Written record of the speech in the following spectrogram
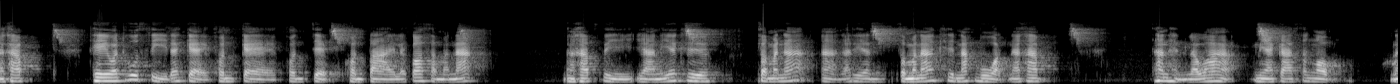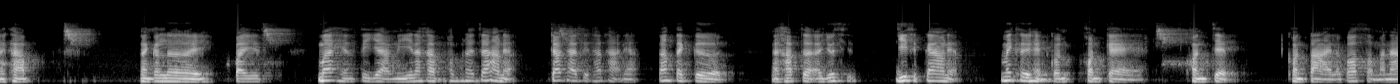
นะครับ เทวทูตสี่ได้แก่คนแก่คนเจ็บคนตายแล้วก็สมณะนะครับสี่อย่างนี้ก็คือ สมณะอ่านักเรียนสมณะคือนักบวชนะครับ ท่านเห็นแล้วว่ามีอาการสงบนะครับนั่นก็เลยไปเมื่อเห็นสี่อย่างนี้นะครับ พระพุทธเจ้าเนี่ยเจ้าชายสิทธัตถะเนี่ยตั้งแต่เกิดนะครับจนอายุยี่สิบเก้าเนี่ย ไม่เคยเห็นคนคนแก่ คนเจ็บ คนตายแล้วก็สมณะ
